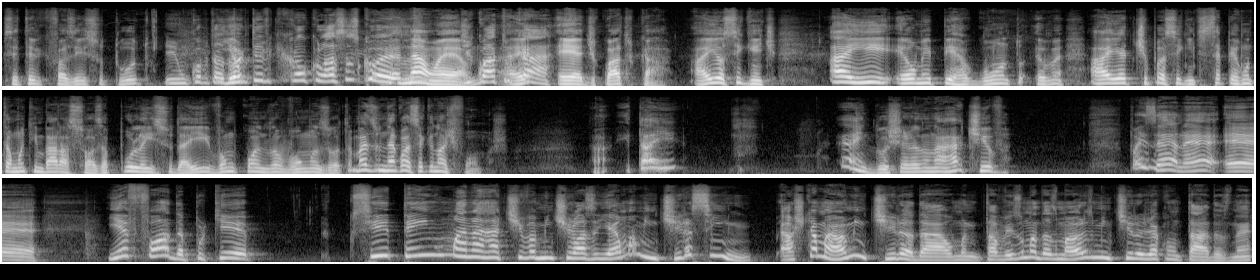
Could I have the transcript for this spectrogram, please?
você teve que fazer isso tudo. E um computador E eu- teve que calcular essas coisas. Não, é. De 4K. É, é, de 4K. Aí é o seguinte. Aí eu me pergunto, eu aí é tipo o seguinte, essa pergunta é muito embaraçosa, pula isso daí, vamos quando vamos outra. Mas o negócio é que nós fomos. tá? E tá aí. É a indústria da narrativa. Pois é, né? É... E é foda, porque se tem uma narrativa mentirosa, e é uma mentira, sim, acho que é a maior mentira da humanidade, talvez uma das maiores mentiras já contadas, né?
